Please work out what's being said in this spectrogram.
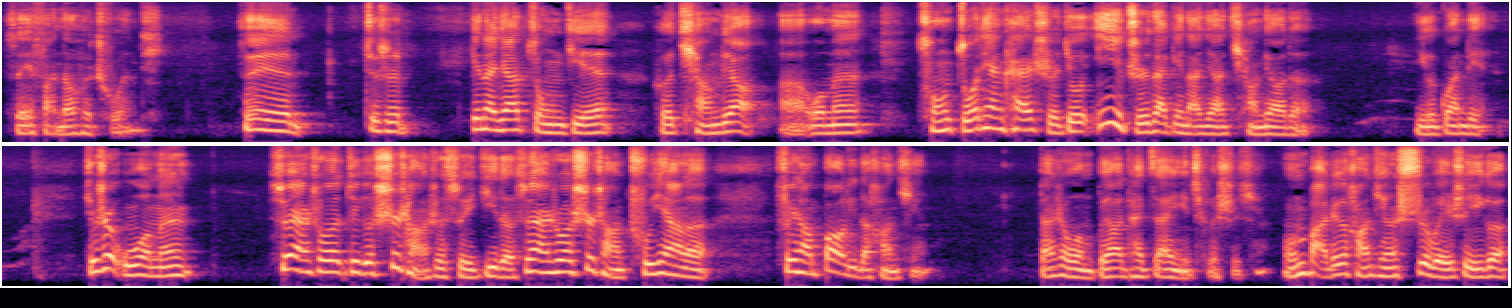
所以反倒会出问题。所以就是跟大家总结。和强调啊，我们从昨天开始就一直在跟大家强调的一个观点，就是我们虽然说这个市场是随机的，虽然说市场出现了非常暴力的行情，但是我们不要太在意这个事情，我们把这个行情视为是一个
